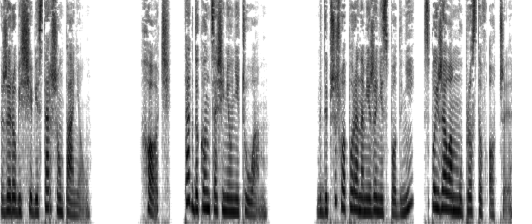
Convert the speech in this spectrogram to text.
że robi z siebie starszą panią. Choć, tak do końca się nią nie czułam. Gdy przyszła pora na mierzenie spodni, spojrzałam mu prosto w oczy.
